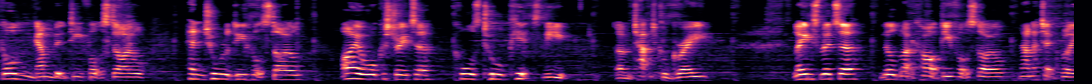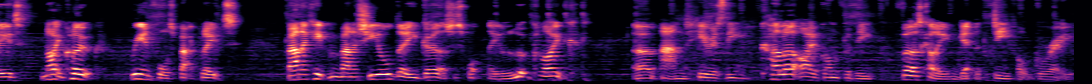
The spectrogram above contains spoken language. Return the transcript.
Golden Gambit default style, Henchhauler default style, IO Orchestrator, Calls Toolkit, the um, Tactical Grey, Lane Splitter, Lil Black Heart default style, Nanotech Blade, Night Cloak, Reinforced Backplate, Banner Cape and Banner Shield, there you go, that's just what they look like. Um, and here is the colour, I've gone for the first colour, you can get the default grey.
